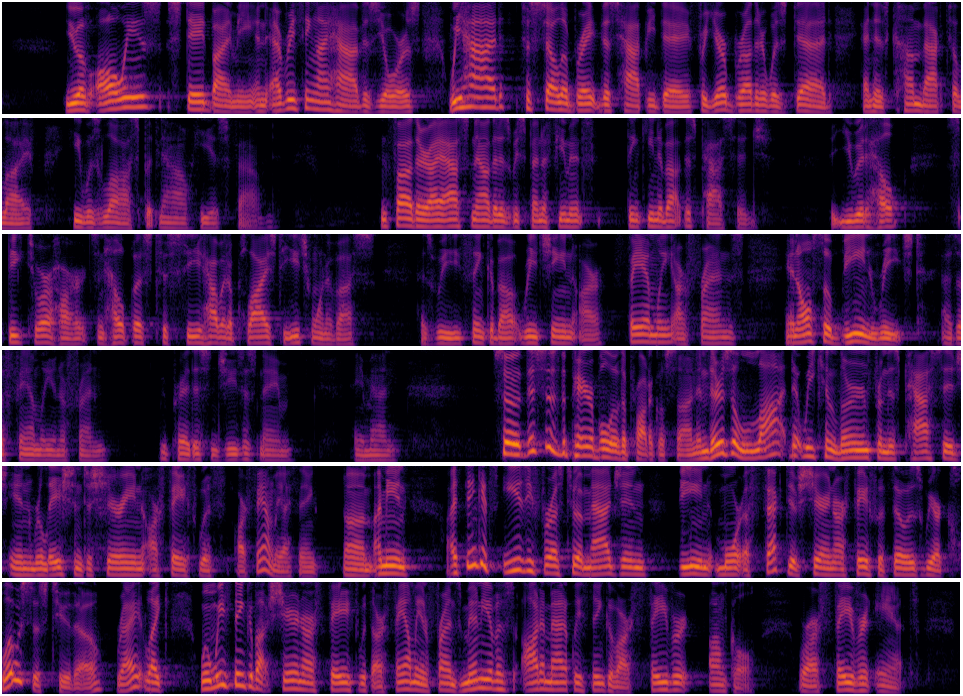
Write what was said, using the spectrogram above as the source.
you have always stayed by me, and everything I have is yours. We had to celebrate this happy day, for your brother was dead and has come back to life. He was lost, but now he is found. And Father, I ask now that as we spend a few minutes thinking about this passage, that you would help speak to our hearts and help us to see how it applies to each one of us as we think about reaching our family, our friends, and also being reached as a family and a friend. We pray this in Jesus' name. Amen. So, this is the parable of the prodigal son, and there's a lot that we can learn from this passage in relation to sharing our faith with our family, I think. Um, I mean, I think it's easy for us to imagine being more effective sharing our faith with those we are closest to, though, right? Like when we think about sharing our faith with our family and friends, many of us automatically think of our favorite uncle or our favorite aunt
